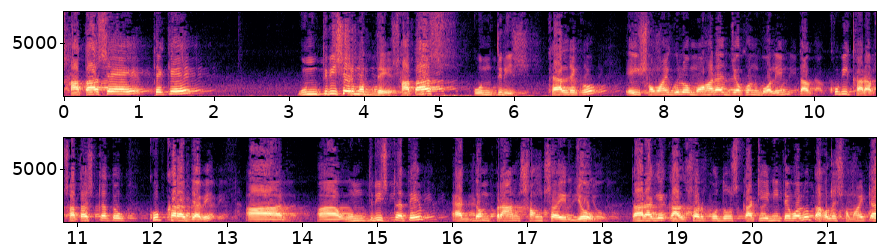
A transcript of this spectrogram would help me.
সাতাশে থেকে উনত্রিশের মধ্যে, সাতাশ, উনত্রিশ। খেয়াল রেখো, এই সময়গুলো মহারাজ যখন বলেন, তা খুবই খারাপ। সাতাশটা তো খুব খারাপ যাবে, আর উনত্রিশটাতে একদম প্রাণ সংশয়ের যোগ। তার আগে কালসর্প দোষ কাটিয়ে নিতে বলো, তাহলে সময়টা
